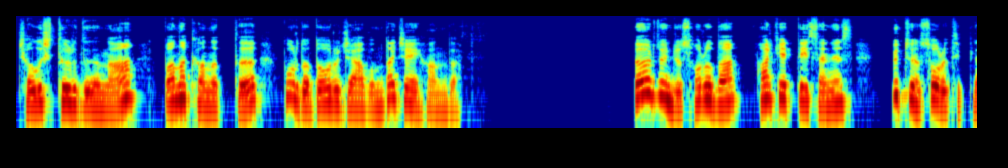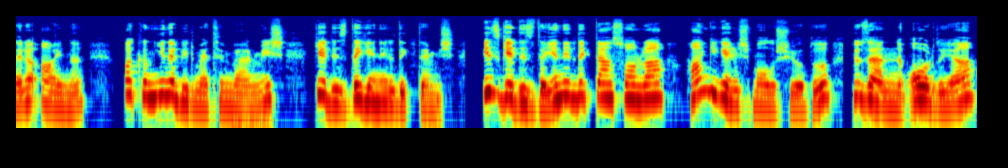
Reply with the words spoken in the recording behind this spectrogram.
çalıştırdığına bana kanıttı. Burada doğru cevabım da Ceyhan'dı. Dördüncü soruda fark ettiyseniz bütün soru tipleri aynı. Bakın yine bir metin vermiş. Gediz'de yenildik demiş. Biz Gediz'de yenildikten sonra hangi gelişme oluşuyordu? Düzenli orduya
